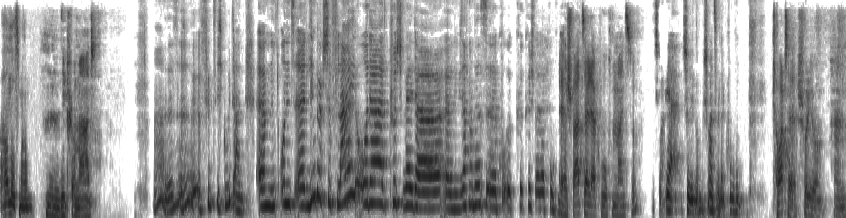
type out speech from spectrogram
Handelsmann. Hm, Diplomat. Ah, das äh, fühlt sich gut an. Ähm, und äh, Limburgsche Fly oder Kirschwälder, äh, wie sagt man das? Äh, Kirschwälder Kuchen? Äh, Schwarzwälder Kuchen, meinst du? Ja, Entschuldigung, Schwarzwälder Kuchen. Torte, Entschuldigung. Ähm.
